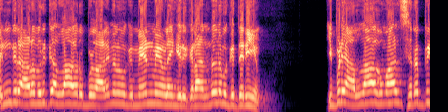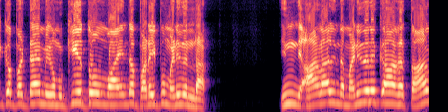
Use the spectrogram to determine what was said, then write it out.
என்கிற அளவிற்கு அல்லாஹ் ரபுல் ஆலமீன் நமக்கு மேன்மை வழங்கி இருக்கிறான் நமக்கு தெரியும். இப்படி அல்லாஹுமால் சிறப்பிக்கப்பட்ட மிக முக்கியத்துவம் வாய்ந்த படைப்பு மனிதன்தான். இந்த ஆனால் இந்த மனிதனுக்காகத்தான்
